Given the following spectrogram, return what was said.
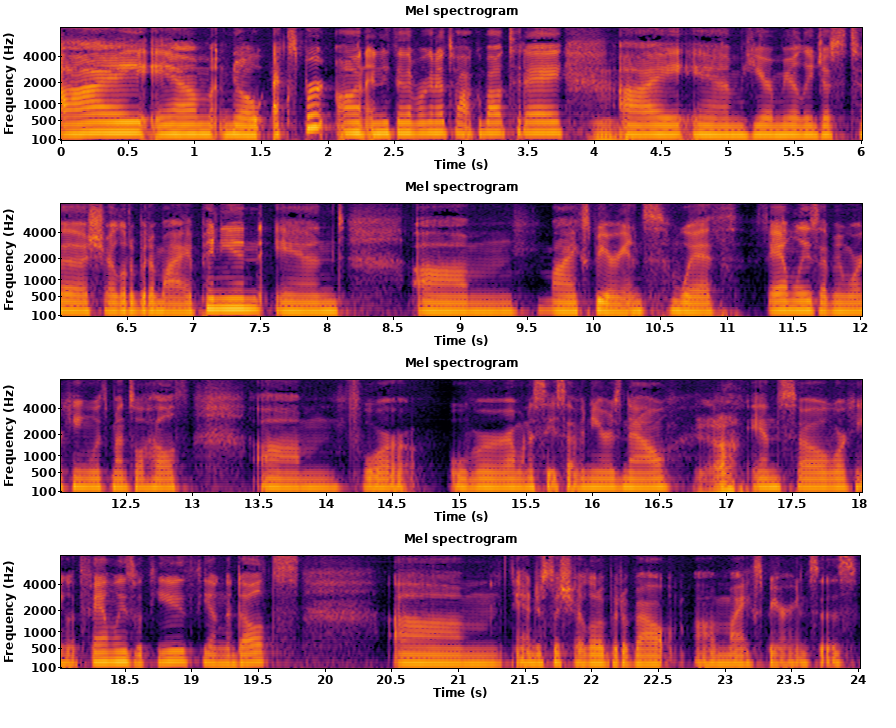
I am no expert on anything that we're going to talk about today. Mm. I am here merely just to share a little bit of my opinion and um, my experience with families. I've been working with mental health um, for over, I want to say, seven years now. Yeah. And so working with families, with youth, young adults um, and just to share a little bit about um, my experiences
